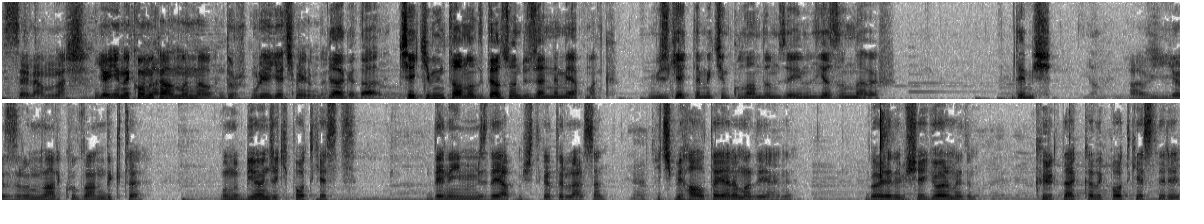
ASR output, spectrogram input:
Selamlar. Yayına konuk almanın... Dur buraya geçmeyelim Bir de. dakika daha. Çekimini tamamladıktan sonra düzenleme yapmak. Müzik eklemek için kullandığımız yayın- yazılımlar var. Demiş. Abi yazılımlar kullandık da bunu bir önceki podcast deneyimimizde yapmıştık hatırlarsan. Evet. Hiçbir halta yaramadı yani. Böyle de bir şey görmedim. 40 dakikalık podcastleri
